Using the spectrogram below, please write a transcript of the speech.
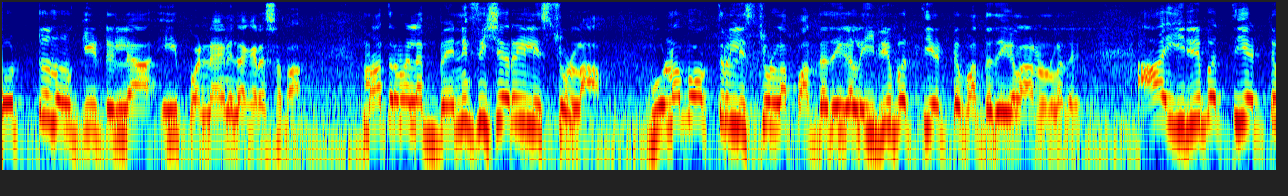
തൊട്ടു നോക്കിയിട്ടില്ല ഈ പൊന്നാനി നഗരസഭ. മാത്രമല്ല ബെനിഫിഷ്യറി ലിസ്റ്റുള്ള ഗുണഭോക്തൃ ലിസ്റ്റുള്ള പദ്ധതികൾ ഇരുപത്തിയെട്ട് പദ്ധതികളാണുള്ളത്. ആ ഇരുപത്തിയെട്ട്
